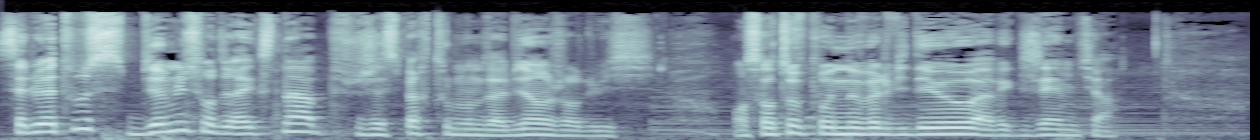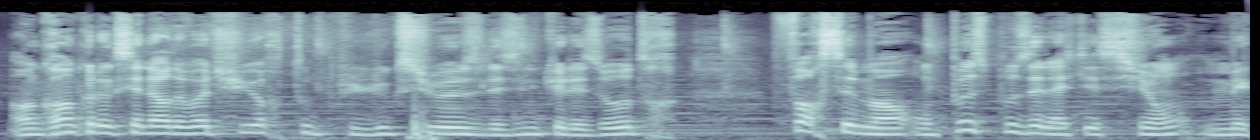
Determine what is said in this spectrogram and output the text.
Salut à tous, bienvenue sur Direct Snap, j'espère que tout le monde va bien aujourd'hui. On se retrouve pour une nouvelle vidéo avec GMK. En grand collectionneur de voitures, toutes plus luxueuses les unes que les autres, forcément on peut se poser la question, mais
